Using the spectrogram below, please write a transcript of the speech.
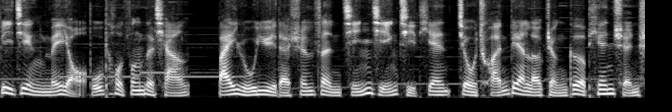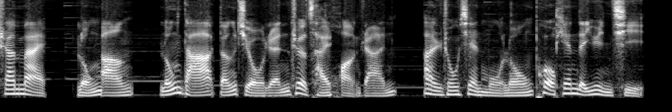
毕竟没有不透风的墙，白如玉的身份仅仅几天就传遍了整个天神山脉。龙昂、龙达等九人这才恍然，暗中羡慕龙破天的运气。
